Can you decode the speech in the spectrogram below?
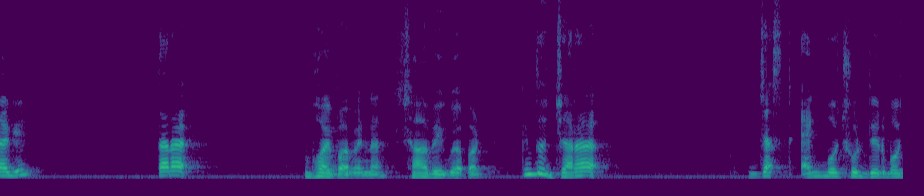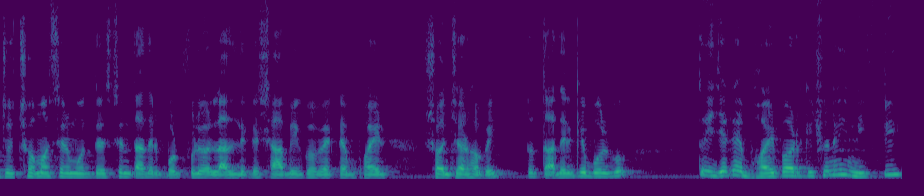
আগে, তারা ভয় পাবে না। স্বাভাবিক ব্যাপার। কিন্তু যারা জাস্ট এক বছর, দেড় বছর, ছ মাসের মধ্যে এসছেন, তাদের পোর্টফোলিও লাল দেখে স্বাভাবিকভাবে একটা ভয়ের সঞ্চার হবেই তো তাদেরকে বলব, তো এই জায়গায় ভয় পাওয়ার কিছু নেই। নিফটি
